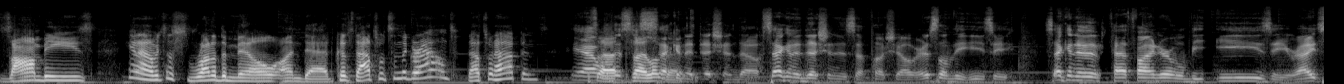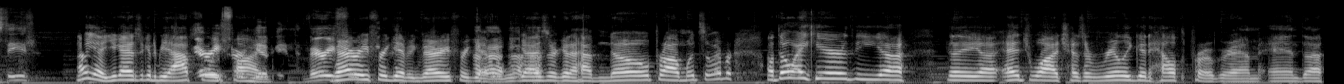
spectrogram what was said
zombies. You know, it's just run of the mill undead because that's what's in the ground. That's what happens. Yeah, So- well, this so is love second that. edition, though. Second edition is a pushover. This will be easy. Second ed- Pathfinder will be easy, right, Steve? Oh yeah, you guys are going to be absolutely Very fine. forgiving. Very, very forgiving, very forgiving. you guys are gonna have no problem whatsoever. Although I hear the uh, the uh, Edgewatch has a really good health program, and uh,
